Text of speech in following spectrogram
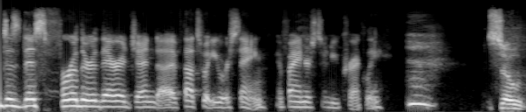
does this further their agenda? If that's what you were saying, if I understood you correctly. So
